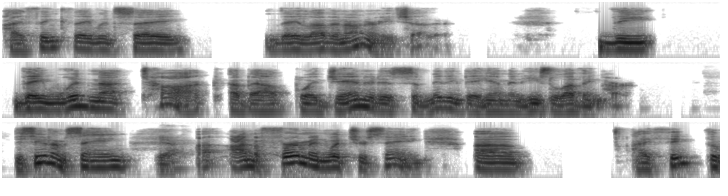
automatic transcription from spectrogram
I think they would say they love and honor each other. The they would not talk about boy Janet is submitting to him and he's loving her. You see what I'm saying? Yeah, I, am affirming what you're saying. Uh, I think the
